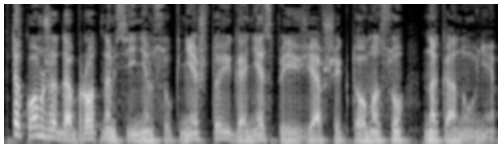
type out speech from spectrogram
в таком же добротном синем сукне, что и гонец, приезжавший к Томасу накануне.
